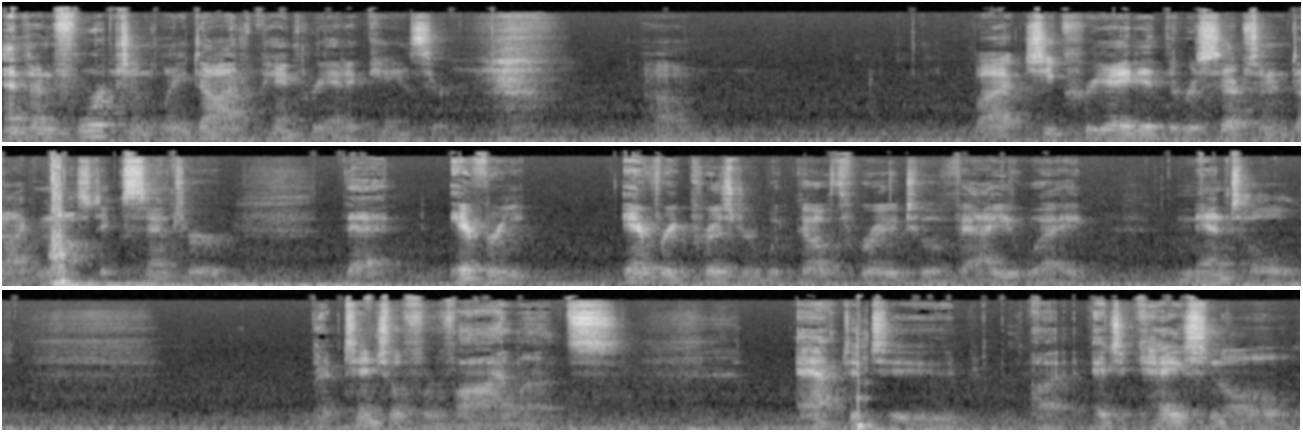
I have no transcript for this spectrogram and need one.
and unfortunately died of pancreatic cancer. but she created the reception and diagnostic center that every every prisoner would go through to evaluate mental potential for violence, aptitude, uh, educational,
